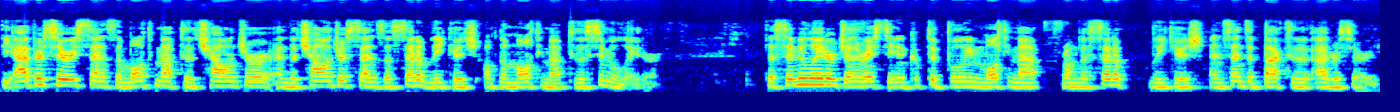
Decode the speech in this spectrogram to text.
the adversary sends the multimap to the challenger and the challenger sends the setup leakage of the multimap to the simulator. The simulator generates the encrypted Boolean multimap from the setup leakage and sends it back to the adversary.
